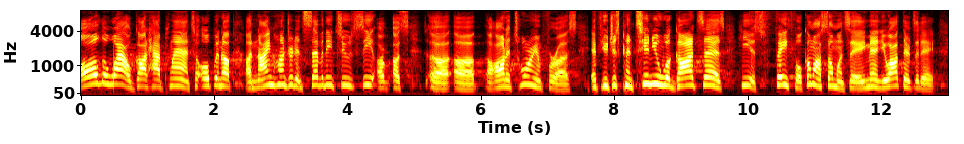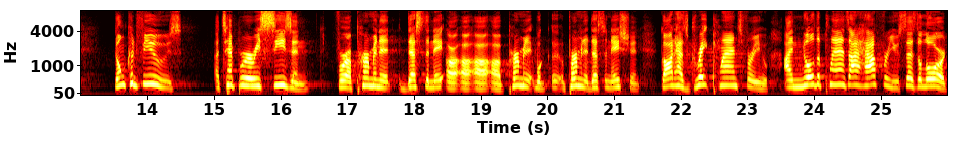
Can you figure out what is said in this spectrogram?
All the while, God had planned to open up a 972 seat uh, uh, uh, auditorium for us. If you just continue what God says, He is faithful. Come on, someone say amen. You out there today. Don't confuse a temporary season for a permanent destination, a, a, a, permanent, a permanent destination. God has great plans for you. I know the plans I have for you, says the Lord.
